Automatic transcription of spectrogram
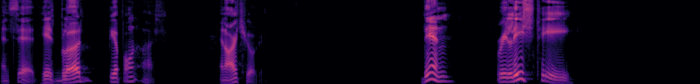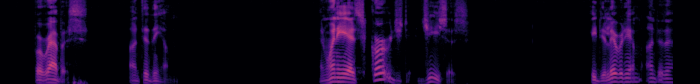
and said, His blood be upon us and our children. Then released he Barabbas unto them. And when he had scourged Jesus, he delivered him unto the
